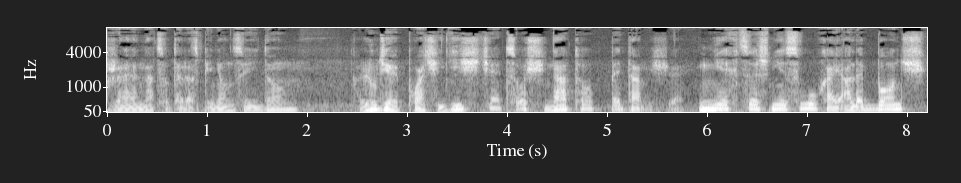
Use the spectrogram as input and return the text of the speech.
że na co teraz pieniądze idą? Ludzie, płaciliście coś na to? Pytam się. Nie chcesz, nie słuchaj, ale bądź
